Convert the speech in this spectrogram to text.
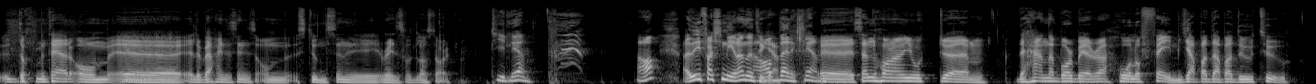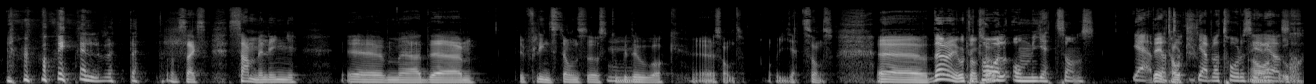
dokumentär om, Mm. eh, eller behind the scenes om stunsen i Raiders of the Lost Ark? Tydligen. Ja, Ja, det är fascinerande tycker Ja, jag. verkligen. Eh, sen har han gjort ehm, The Hanna-Barbera Hall of Fame, Jabba Dabba Doo 2. vad i helvete. Någon slags samling eh, med eh, Flintstones och Scooby-Doo Mm. och eh, sånt. Och Jetsons. Eh, det har han gjort På också. tal om Jetsons. Jävla, Det är torrt. to- jävla torr serie Ja, alltså.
